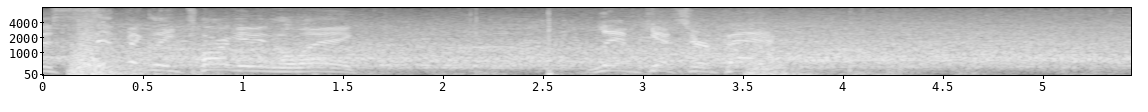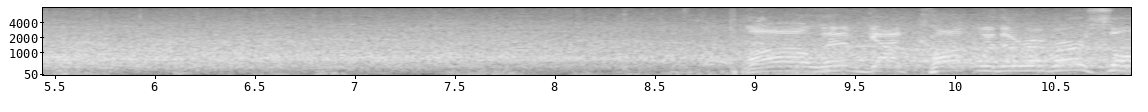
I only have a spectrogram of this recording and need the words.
Specifically targeting the leg. Liv gets her back. Oh, Liv got caught with a reversal.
